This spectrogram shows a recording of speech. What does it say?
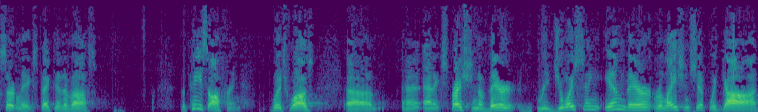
certainly expected of us. The peace offering, which was uh, an expression of their rejoicing in their relationship with God,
